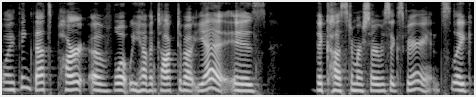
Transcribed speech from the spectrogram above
Well, I think that's part of what we haven't talked about yet is the customer service experience. Like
